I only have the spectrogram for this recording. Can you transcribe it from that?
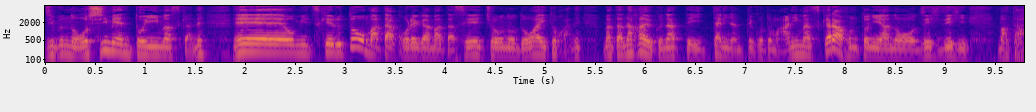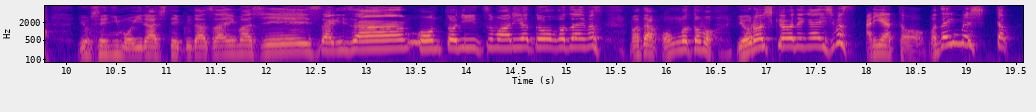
自分の推し面と言いますかね、えー、を見つけると、またこれがまた成長の度合いとかね、また仲良くなっていったりなんてこともありますから、本当にあの、ぜひぜひ、また寄せにもいらしてくださいまし。さぎさん、本当にいつもありがとうございます。また今後ともよろしくお願いします。ありがとうございました。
